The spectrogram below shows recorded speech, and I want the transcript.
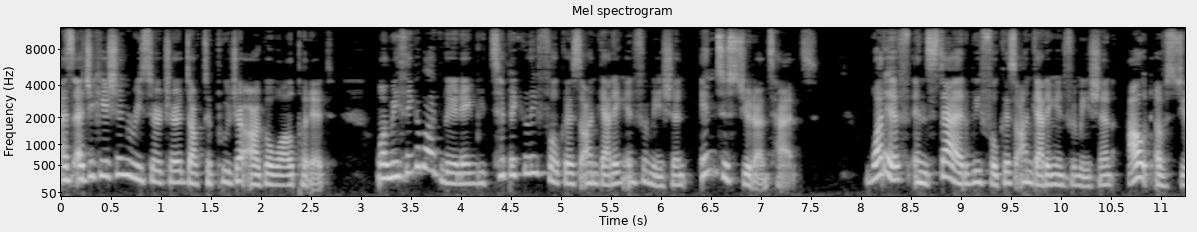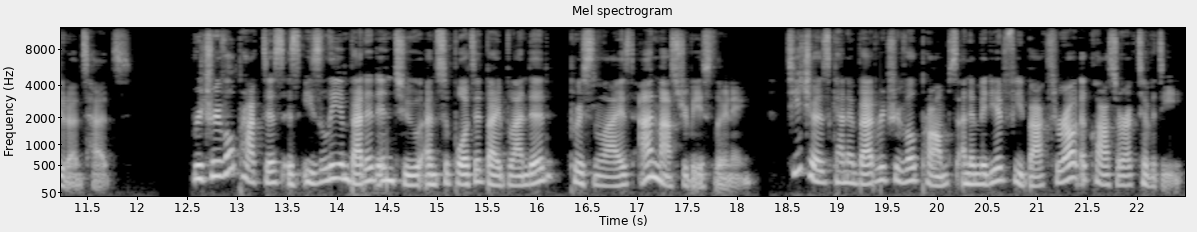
As education researcher Dr. Pooja Agarwal put it, when we think about learning, we typically focus on getting information into students' heads. What if instead we focus on getting information out of students' heads? Retrieval practice is easily embedded into and supported by blended, personalized, and mastery based learning. Teachers can embed retrieval prompts and immediate feedback throughout a class or activity,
